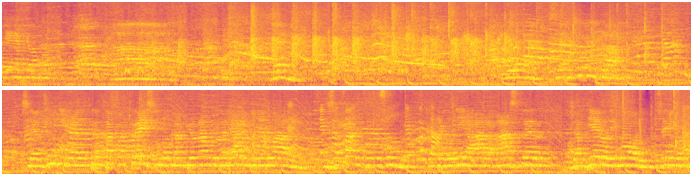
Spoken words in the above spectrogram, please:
Tieni anche la Ah. Allora, si aggiudica, si aggiudica il 34esimo campionato italiano individuale. Di Safari Photosub categoria Ara Master Giampiero Liguori, Poseidon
